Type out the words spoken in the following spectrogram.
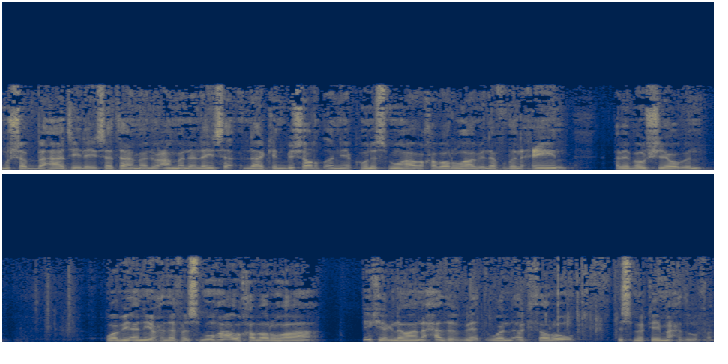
مشبهات ليس تعمل عمل ليس لكن بشرط أن يكون اسمها وخبرها بلفظ الحين أبي بوشي وبن وبأن يحذف اسمها أو خبرها إيك لو أنا حذف بيت والأكثر اسمك محذوفة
